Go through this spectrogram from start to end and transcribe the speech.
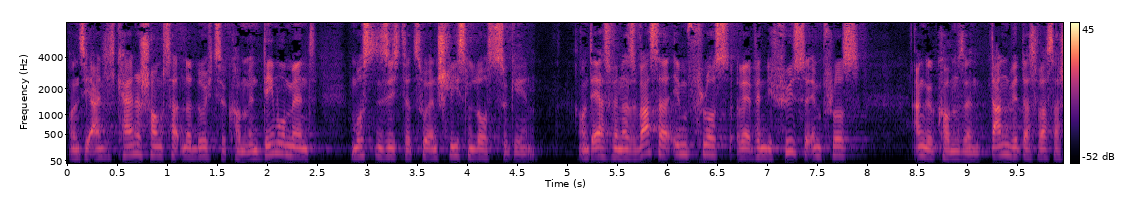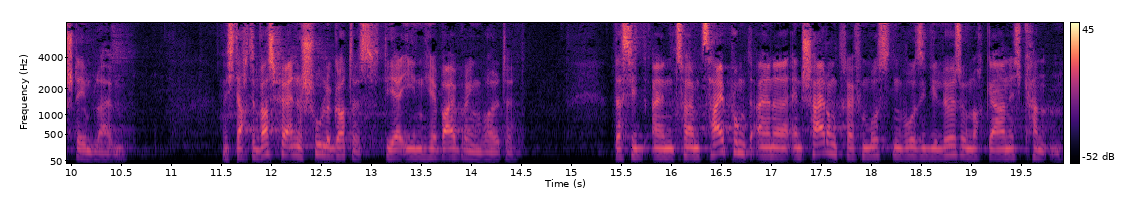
und sie eigentlich keine Chance hatten, da durchzukommen, in dem Moment mussten sie sich dazu entschließen, loszugehen. Und erst wenn das Wasser im Fluss, äh, wenn die Füße im Fluss angekommen sind, dann wird das Wasser stehen bleiben. Und ich dachte, was für eine Schule Gottes, die er ihnen hier beibringen wollte dass sie ein, zu einem Zeitpunkt eine Entscheidung treffen mussten, wo sie die Lösung noch gar nicht kannten.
